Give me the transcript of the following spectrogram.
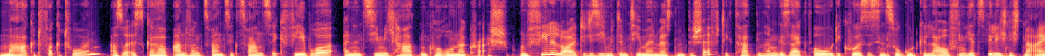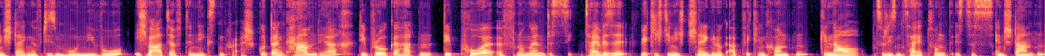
Marktfaktoren. Also es gab Anfang 2020, Februar, einen ziemlich harten Corona-Crash. Und viele Leute, die sich mit dem Thema Investment beschäftigt hatten, haben gesagt, oh, die Kurse sind so gut gelaufen, jetzt will ich nicht mehr einsteigen auf diesem hohen Niveau. Ich warte auf den nächsten Crash. Gut, dann kam der. Die Broker hatten Depoteröffnungen, dass sie teilweise wirklich die nicht schnell genug abwickeln konnten. Genau zu diesem Zeitpunkt ist das entstanden.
